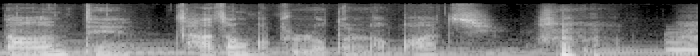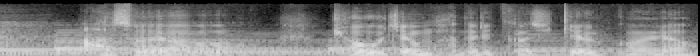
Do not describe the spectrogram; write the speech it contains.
나한테 자장가 불러달라고 하지. 아서요. 겨우 재운 하늘이까지 깨울 거예요?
